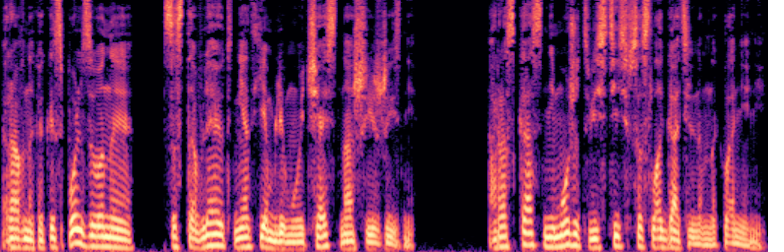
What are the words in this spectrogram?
равно как использованные, составляют неотъемлемую часть нашей жизни. А рассказ не может вестись в сослагательном наклонении.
